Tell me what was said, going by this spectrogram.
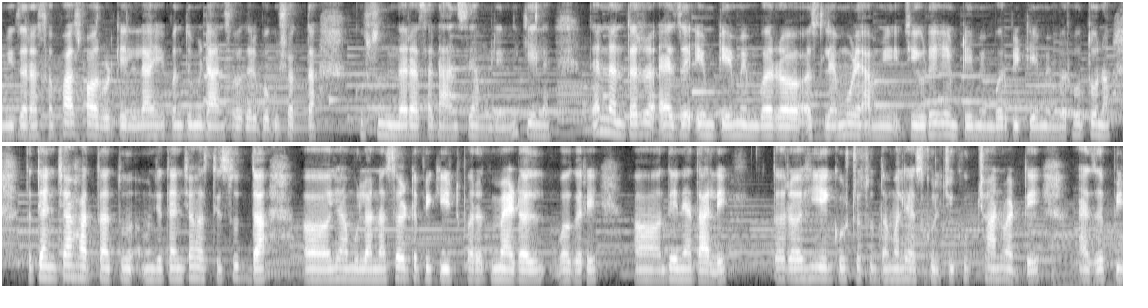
मी मी असं फास्ट फॉरवर्ड केलेला आहे पण तुम्ही डान्स वगैरे बघू शकता. खूप सुंदर असा डान्स या मुलींनी केला आहे त्यानंतर as a M T A member असल्यामुळे आम्ही जेवढे M T A member P T A member होतो ना तर त्यांच्या हातातून म्हणजे त्यांच्या हस्तेसुद्धा ह्या मुलांना सर्टिफिकेट परत मेडल वगैरे देण्यात आले. तर ही एक गोष्टसुद्धा मला ह्या स्कूलची खूप छान वाटते. As a P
